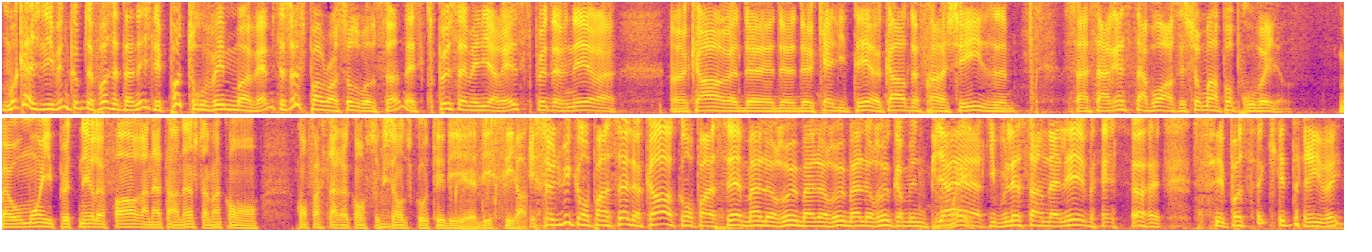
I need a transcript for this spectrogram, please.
moi, quand je l'ai vu une couple de fois cette année, je l'ai pas trouvé mauvais. Mais c'est sûr que c'est pas Russell Wilson. Est-ce qu'il peut s'améliorer? Est-ce qu'il peut devenir euh, un quart de, de, de qualité, un quart de franchise? Ça, reste à voir. C'est sûrement pas prouvé. Là. Ben, au moins, il peut tenir le fort en attendant justement qu'on qu'on fasse la reconstruction du côté des, euh, des Seahawks. Et celui qu'on pensait, le corps qu'on pensait malheureux, malheureux, malheureux comme une pierre qui voulait s'en aller, ben là, c'est pas ça qui est arrivé.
